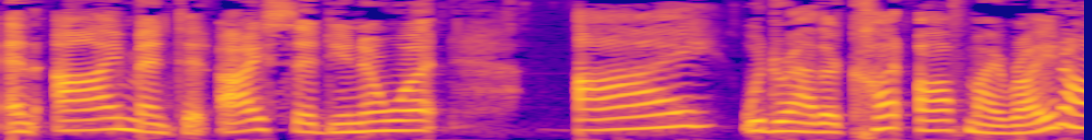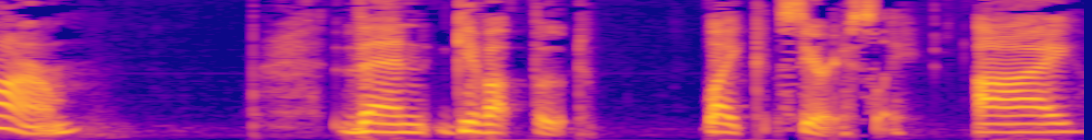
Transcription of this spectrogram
And I meant it. I said, you know what? I would rather cut off my right arm than give up food. Like, seriously. I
